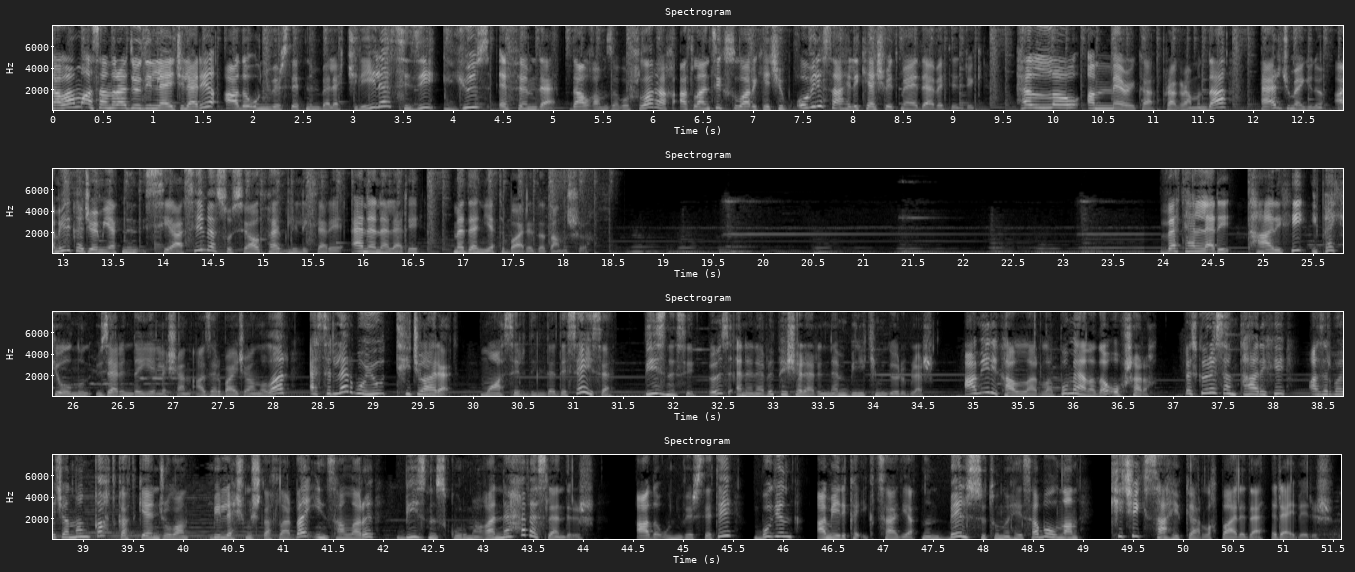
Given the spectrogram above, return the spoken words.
Salam Asan Radio dinləyiciləri, Ada Universitetinin bələdçiliyi ilə sizi 100 FM-də dalğamıza qoşularaq Atlantik suları keçib o biri sahili kəşf etməyə dəvət edirik. Hello America proqramında hər cümə günü Amerika cəmiyyətinin siyasi və sosial fərqlilikləri, ənənələri, mədəniyyəti barədə danışırıq. Vətənləri tarixi İpək yolunun üzərində yerləşən Azərbaycanlılar əsrlər boyu ticarət, müasir dildə desə isə, biznesi öz ənənəvi peşələrindən biri kimi görüblər. Amerikalılarla bu mənada oxşarıq. Bəs görəsən tarixi Azərbaycandan qat-qat gənc olan Birləşmiş Ştatlarda insanları biznes qurmağa nə həvəsləndirir? Ada Universiteti bu gün Amerika iqtisadiyyatının bel sütunu hesab olunan kiçik sahibkarlıq barədə rəy verir.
